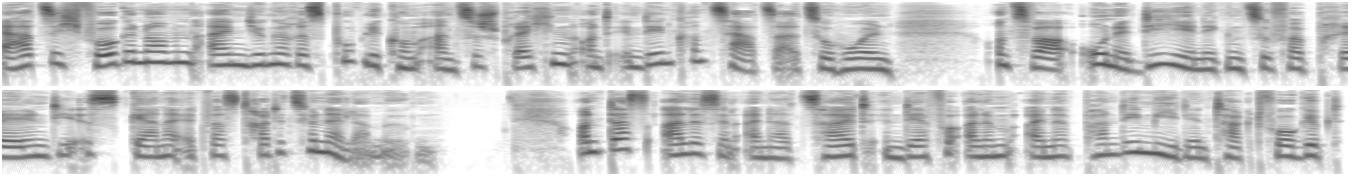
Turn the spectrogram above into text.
Er hat sich vorgenommen, ein jüngeres Publikum anzusprechen und in den Konzertsaal zu holen. Und zwar ohne diejenigen zu verprellen, die es gerne etwas traditioneller mögen. Und das alles in einer Zeit, in der vor allem eine Pandemie den Takt vorgibt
